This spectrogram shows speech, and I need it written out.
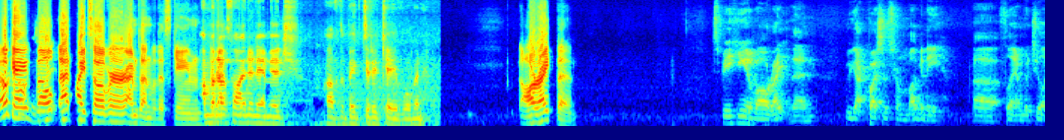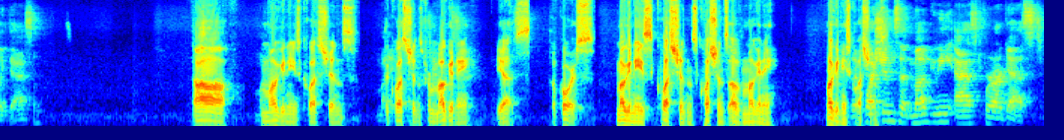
okay, Oh, well shit. that fight's over. I'm done with this game. I'm gonna find an image of the big-titted cave woman. All right then. Speaking of all right, then we got questions from Muggany. Uh, Flam, would you like to ask them? Ah, Mugany's questions. The questions from choice. Mugany. Yes, of course. Mugany's questions. Questions of Mugany. Mugany's The questions. questions that Muggany asked for our guest.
